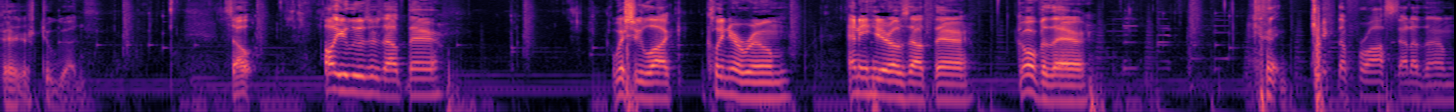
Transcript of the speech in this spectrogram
is just too good. So, all you losers out there, wish you luck. Clean your room. Any heroes out there, go over there. Kick the frost out of them.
